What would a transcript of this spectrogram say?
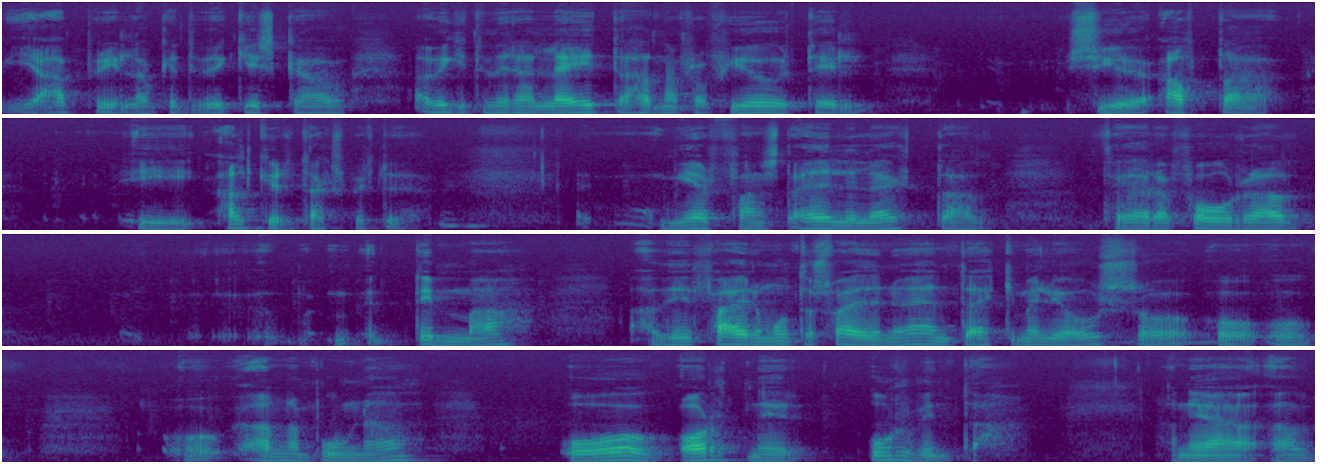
í apríl þá getum við giska á að við getum verið að leita hann frá fjögur til sjö, átta í algjörðu dagspyrtu mm -hmm. Og mér fannst eðlilegt að þegar að fóra að dimma að við færum út á svæðinu enda ekki með ljós og, og, og, og annan búnað og orðnir úrvinda. Þannig að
